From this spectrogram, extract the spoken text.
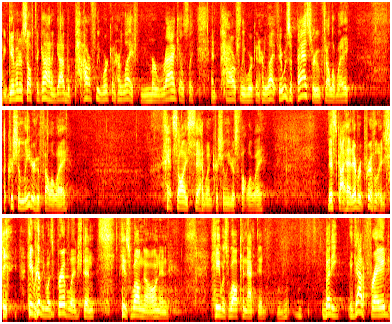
and giving herself to God, and God would powerfully work in her life, miraculously and powerfully work in her life. There was a pastor who fell away, a Christian leader who fell away. It's always sad when Christian leaders fall away. This guy had every privilege. He, he really was privileged, and he's well known, and he was well connected. But he, he got afraid,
